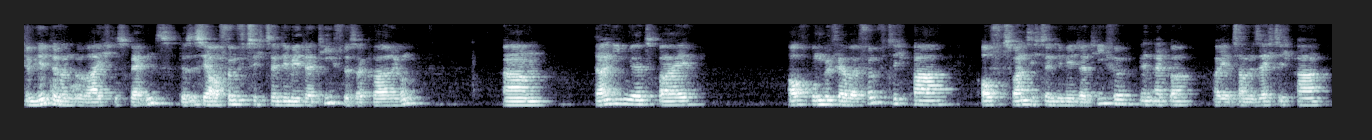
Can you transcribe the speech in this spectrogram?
im hinteren Bereich des Beckens, das ist ja auch 50 cm tief, das Aquarium, ähm, da liegen wir jetzt bei auch ungefähr bei 50 Paar auf 20 cm Tiefe in etwa. Aber jetzt haben wir 60 Paar.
